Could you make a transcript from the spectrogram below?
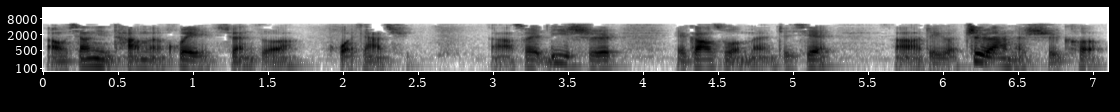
啊，我相信他们会选择活下去啊。所以历史也告诉我们这些。啊，这个至暗的时刻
